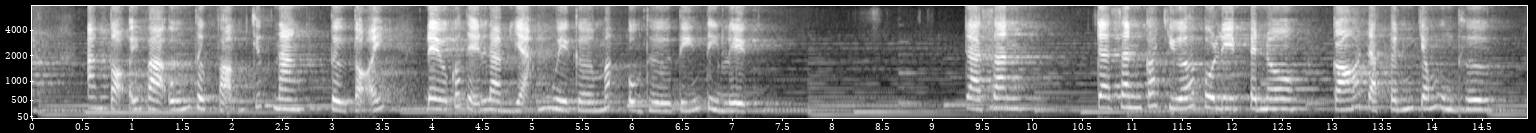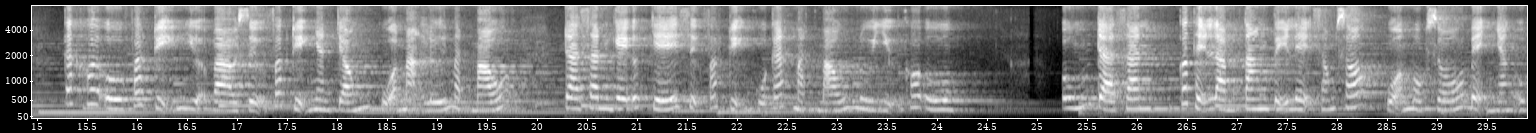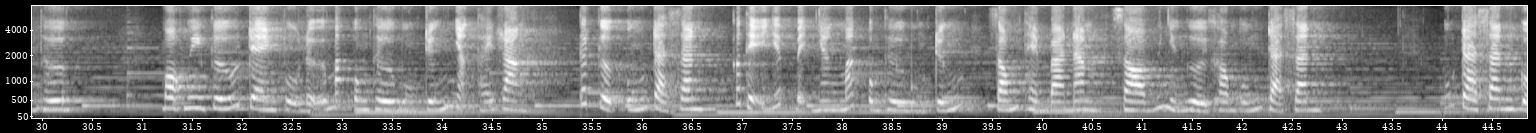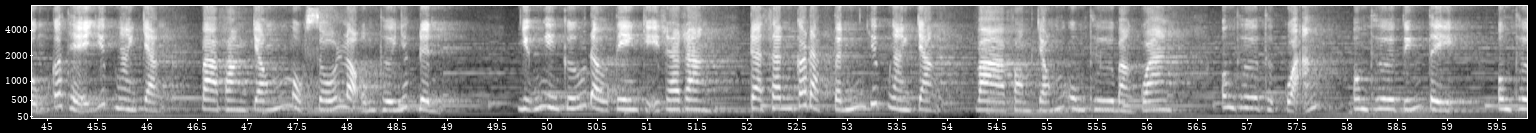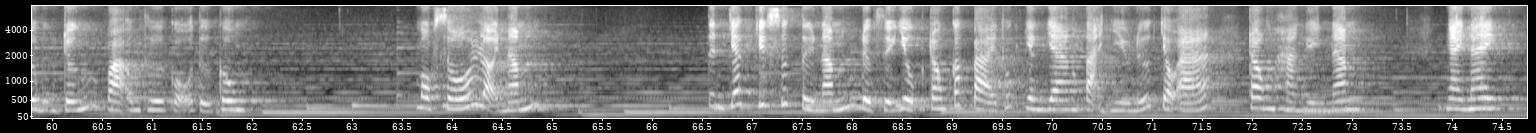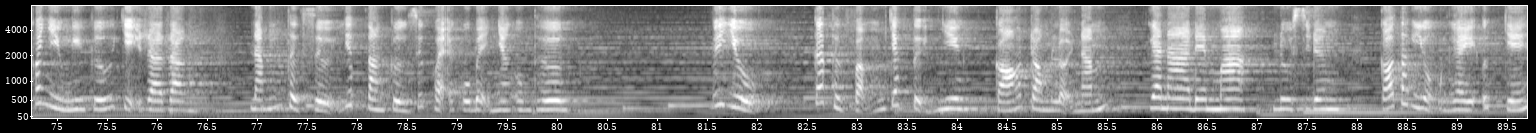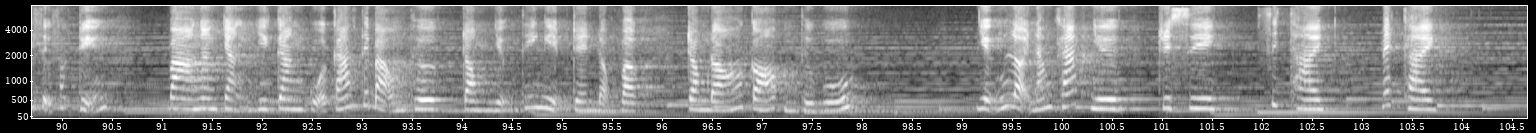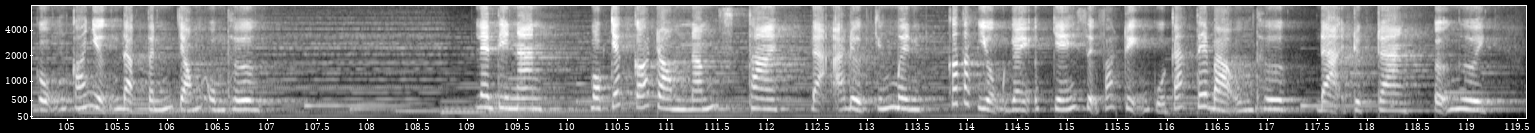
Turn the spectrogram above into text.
ăn tỏi và uống thực phẩm chức năng từ tỏi đều có thể làm giảm nguy cơ mắc ung thư tiến tiền liệt. Trà xanh Trà xanh có chứa polyphenol có đặc tính chống ung thư. Các khối u phát triển dựa vào sự phát triển nhanh chóng của mạng lưới mạch máu. Trà xanh gây ức chế sự phát triển của các mạch máu nuôi dưỡng khối u. Uống trà xanh có thể làm tăng tỷ lệ sống sót của một số bệnh nhân ung thư. Một nghiên cứu trên phụ nữ mắc ung thư buồng trứng nhận thấy rằng, tích cực uống trà xanh có thể giúp bệnh nhân mắc ung thư buồng trứng sống thêm 3 năm so với những người không uống trà xanh. Uống trà xanh cũng có thể giúp ngăn chặn và phòng chống một số loại ung thư nhất định. Những nghiên cứu đầu tiên chỉ ra rằng trà xanh có đặc tính giúp ngăn chặn và phòng chống ung thư bàng quang, ung thư thực quản, ung thư tuyến tỵ, ung thư buồng trứng và ung thư cổ tử cung. Một số loại nấm Tinh chất chiết xuất từ nấm được sử dụng trong các bài thuốc dân gian tại nhiều nước châu Á trong hàng nghìn năm. Ngày nay, có nhiều nghiên cứu chỉ ra rằng nấm thực sự giúp tăng cường sức khỏe của bệnh nhân ung thư. Ví dụ, các thực phẩm chất tự nhiên có trong loại nấm Ganaderma lucidum có tác dụng gây ức chế sự phát triển và ngăn chặn di căn của các tế bào ung thư trong những thí nghiệm trên động vật trong đó có ung thư vú. Những loại nấm khác như trici, xích meckai cũng có những đặc tính chống ung thư. Lentinan, một chất có trong nấm xích đã được chứng minh có tác dụng gây ức chế sự phát triển của các tế bào ung thư đại trực tràng ở người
